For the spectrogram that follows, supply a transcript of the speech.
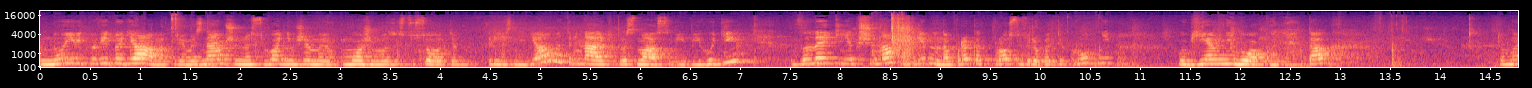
Ну і відповідно діаметри. Ми знаємо, що на сьогодні вже ми можемо застосовувати різні діаметри, навіть пластмасові бігоді. Великі, якщо нам потрібно, наприклад, просто зробити крупні об'ємні локони. Так? То ми,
